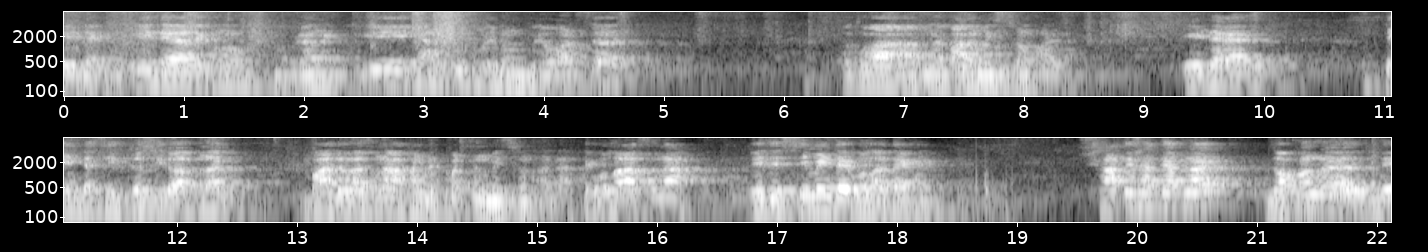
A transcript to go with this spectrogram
এই দেখেন, এই দেয়ালে কোনো ঘুরা খুব পরিমাণ ঘুরে মারছে অথবা আপনার ভালো মিশ্রণ হয়। না এই জায়গায় তিনটা ছিদ্র ছিল, আপনার বালু আছে না হান্ড্রেড পার্সেন্ট মিশ্রণ হয় না। গোলা আছে না, এই যে সিমেন্টের গোলা, দেখেন। সাথে সাথে আপনার যখন যে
